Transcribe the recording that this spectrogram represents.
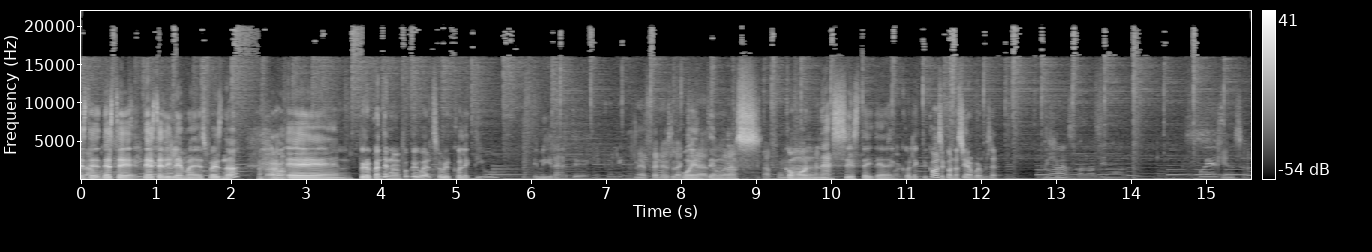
este, de este, Ay, sí, de este dilema después, ¿no? Claro. Eh, pero cuéntenme un poco igual sobre el colectivo, emigrarte. el colectivo. Nefer es la creadora, Cuéntenos la cómo nace esta idea del colectivo. ¿Cómo se conocieron por empezar? ¿Cómo nos conocimos? ¿Quién sabe?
